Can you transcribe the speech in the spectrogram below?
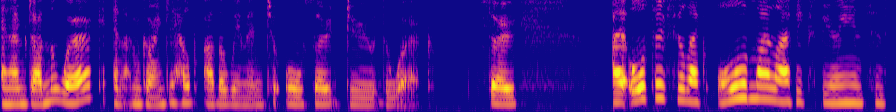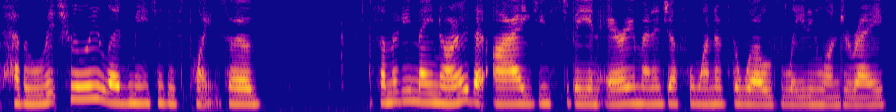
And I'm done the work and I'm going to help other women to also do the work. So, I also feel like all of my life experiences have literally led me to this point. So, some of you may know that I used to be an area manager for one of the world's leading lingerie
